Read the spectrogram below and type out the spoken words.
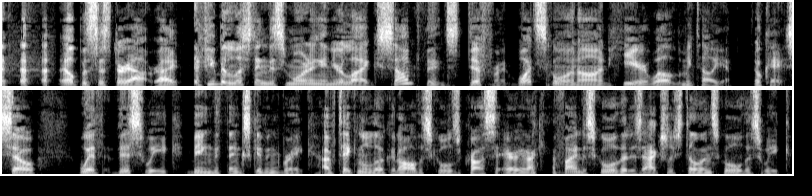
Help a sister out, right? If you've been listening this morning and you're like, something's different, what's going on here? Well, let me tell you. Okay, so with this week being the Thanksgiving break, I've taken a look at all the schools across the area and I can't find a school that is actually still in school this week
